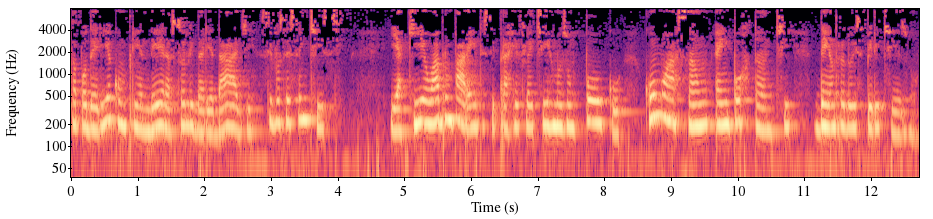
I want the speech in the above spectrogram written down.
só poderia compreender a solidariedade se você sentisse. E aqui eu abro um parêntese para refletirmos um pouco como a ação é importante dentro do Espiritismo,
